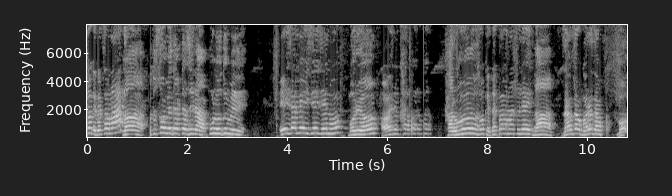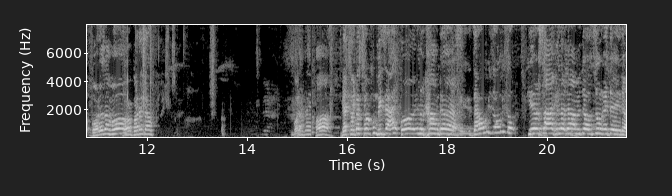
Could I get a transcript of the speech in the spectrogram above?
চোখে দেখছ না? না তো চোখে দেখতেছি না। কোন তুমি? এই যে আমি এই যে এই যে নো। মরিয়া হয় রে খারো খারো খারো। খারমু চোখে দেখো না আসলে না। যাও যাও ঘরে যাও। ঘরে যাব। ঘরে যাও না না।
